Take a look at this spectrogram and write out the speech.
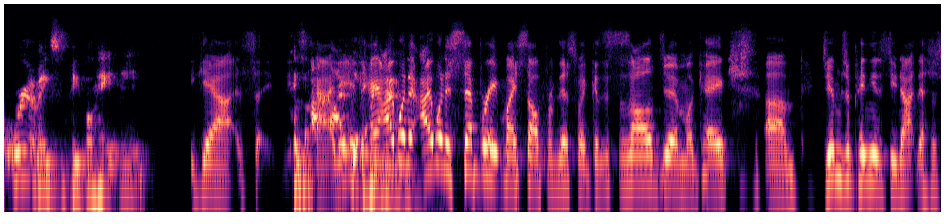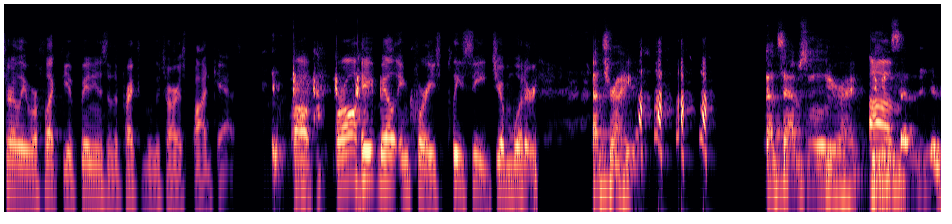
we're going to make some people hate me. Yeah, I want to I want to separate myself from this one because this is all Jim. Okay, um, Jim's opinions do not necessarily reflect the opinions of the Practical Guitarist podcast. Oh, for all hate mail inquiries, please see Jim Woodard. That's right. That's absolutely right. You um, can send your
